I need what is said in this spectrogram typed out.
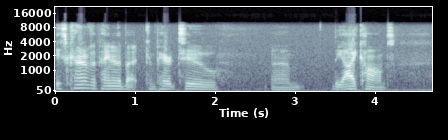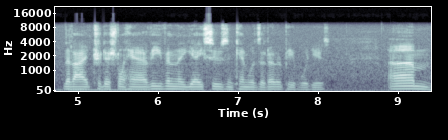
it's kind of a pain in the butt compared to um, the ICOMs that I traditionally have, even the Yaesus and Kenwoods that other people would use. Um,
